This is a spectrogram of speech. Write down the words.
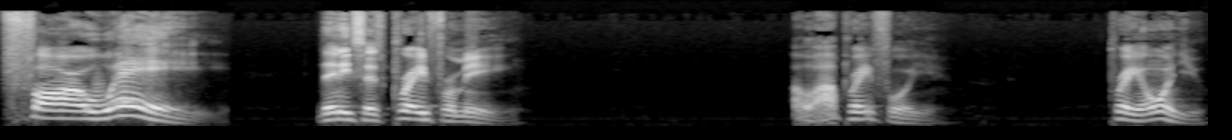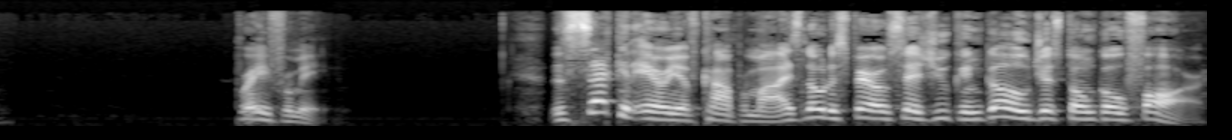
Far away. Then he says, Pray for me. Oh, I'll pray for you. Pray on you. Pray for me. The second area of compromise, notice Pharaoh says you can go, just don't go far.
